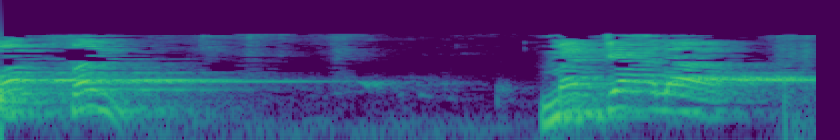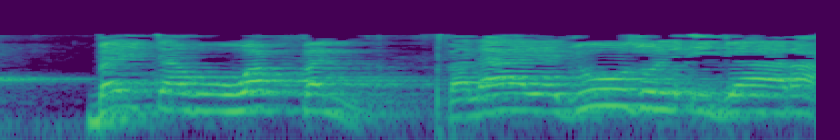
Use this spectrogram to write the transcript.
waqfan man ja'ala baytahu waqfan fala yajuzu al-ijara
